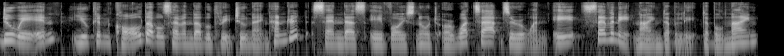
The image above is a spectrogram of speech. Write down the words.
do weigh in. You can call double seven double three two nine hundred. Send us a voice note or WhatsApp 018 789 8899.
